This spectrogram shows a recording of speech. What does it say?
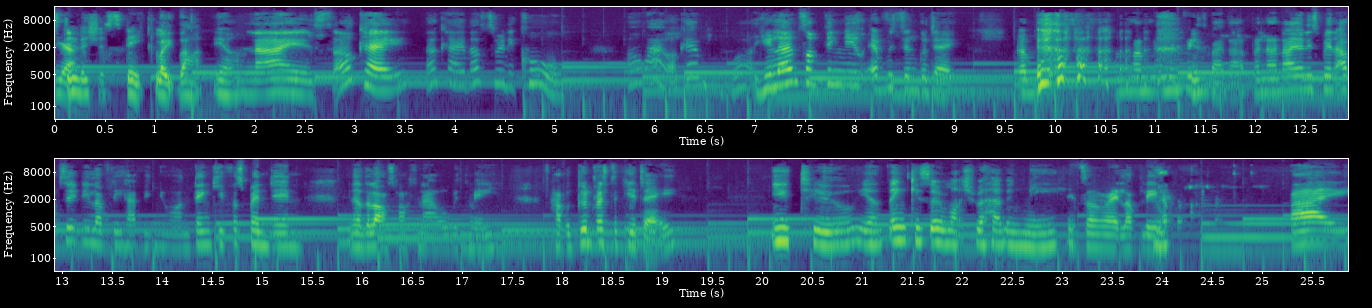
Yeah. delicious steak like that. Yeah. nice okay okay that's really cool oh wow okay well, you learn something new every single day um, I'm, I'm, I'm intrigued by that. But no, Nayeon, it's been absolutely lovely having you on. Thank you for spending, you know, the last half an hour with me. Have a good rest of your day. you too. Yeah. Thank you so much for having me. It's all right, lovely. Yeah. Bye.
